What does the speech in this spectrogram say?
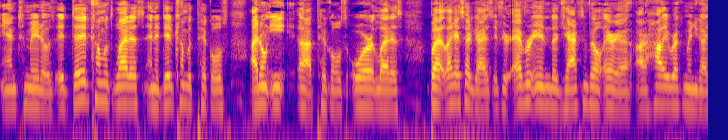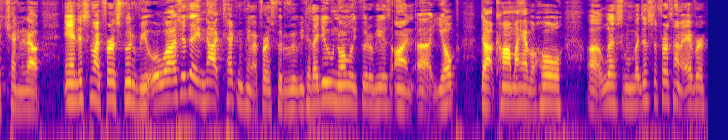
and tomatoes. It did come with lettuce and it did come with pickles. I don't eat uh, pickles or lettuce. But like I said, guys, if you're ever in the Jacksonville area, I'd highly recommend you guys checking it out. And this is my first food review. Well, I should say not technically my first food review because I do normally food reviews on uh, Yelp.com. I have a whole uh, list of them, but this is the first time I ever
